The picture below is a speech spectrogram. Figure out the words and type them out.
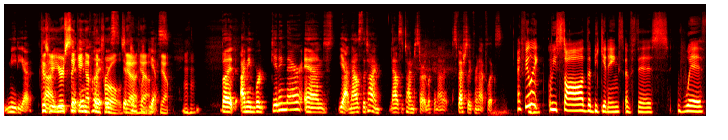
media because Uh, you're, you're syncing up controls. Yeah, different. yeah, Yes. yeah. hmm But I mean, we're getting there, and yeah, now's the time. Now's the time to start looking at it, especially for Netflix. I feel Mm-hmm. like we saw the beginnings of this with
